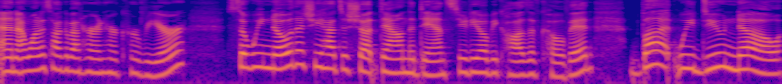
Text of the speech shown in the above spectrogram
and I want to talk about her and her career. So we know that she had to shut down the dance studio because of COVID, but we do know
